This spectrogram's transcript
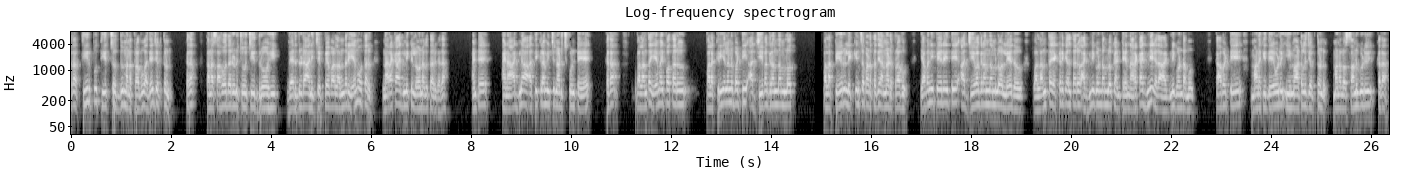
కదా తీర్పు తీర్చొద్దు మన ప్రభు అదే చెప్తుండు కదా. తన సహోదరుడు చూచి ద్రోహి వ్యర్థుడా అని చెప్పే వాళ్ళందరూ ఏమవుతారు? నరకాగ్నికి లోనగుతారు కదా. అంటే ఆయన ఆజ్ఞ అతిక్రమించి నడుచుకుంటే కదా వాళ్ళంతా ఏమైపోతారు? వాళ్ళ క్రియలను బట్టి ఆ జీవ గ్రంథంలో వాళ్ళ పేరు లెక్కించబడుతుంది అన్నాడు ప్రభు. ఎవని పేరైతే ఆ జీవగ్రంథంలో లేదో వాళ్ళంతా ఎక్కడికి వెళ్తారు? అగ్నిగుండంలో కంటే నరకాగ్నే కదా అగ్నిగుండము. కాబట్టి మనకి దేవుడు ఈ మాటలు చెప్తుండు. మనలో సనుగుడి కదా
